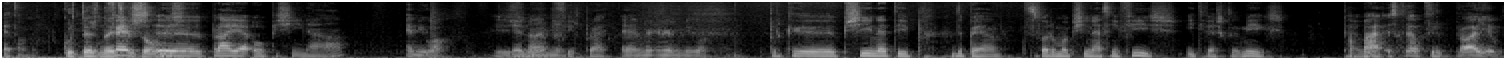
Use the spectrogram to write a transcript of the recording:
então, curto as noites preferes com eh, praia ou piscina? É-me igual. Eu não, eu prefiro praia. É, é mesmo igual. Porque piscina, tipo, depende. Se for uma piscina assim fixe e tiveres com os amigos, tá Pá, bom. se calhar eu prefiro praia. Eu,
